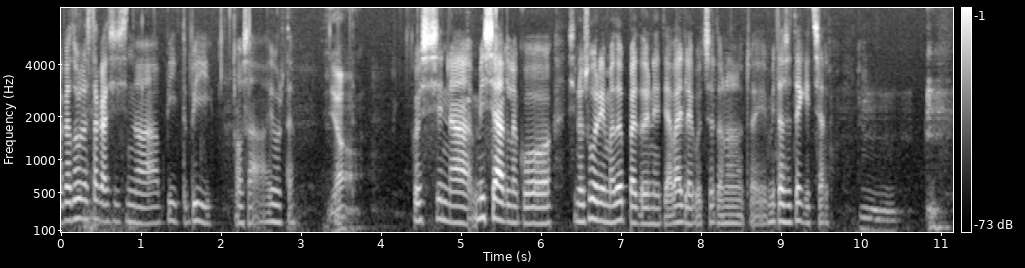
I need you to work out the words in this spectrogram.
aga tulles tagasi sinna B2B osa juurde. jaa. kus sinna, mis seal nagu sinu suurimad õppetunnid ja väljakutsed on olnud või mida sa tegid seal mm.?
